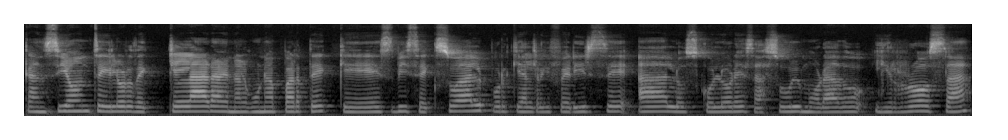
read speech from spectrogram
canción Taylor declara en alguna parte que es bisexual porque al referirse a los colores azul, morado y rosa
